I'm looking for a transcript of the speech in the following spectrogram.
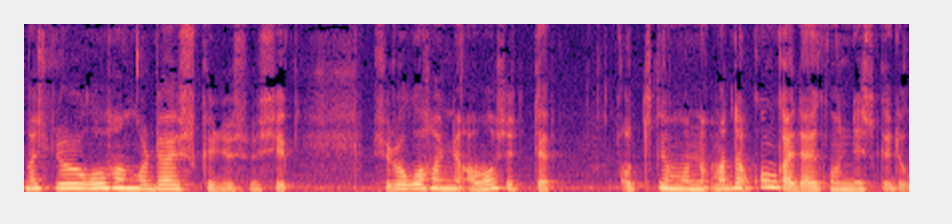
白ご飯が大好きですし白ご飯に合わせてお漬物また今回大根ですけど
